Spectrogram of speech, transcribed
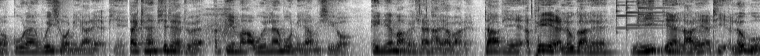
တော့ကိုယ်တိုင်ဝေးလျှော်နေရတဲ့အပြင်တိုက်ခန်းဖြစ်တဲ့အတွက်အပြင်မှာအဝေးလန်းဖို့နေရာမရှိတော့အိမ်ထဲမှာပဲလှမ်းထားရပါတယ်ဒါအပြင်အဖေရဲ့အလုပ်ကလည်းမီးပြန်လာတဲ့အထိအလုပ်ကို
